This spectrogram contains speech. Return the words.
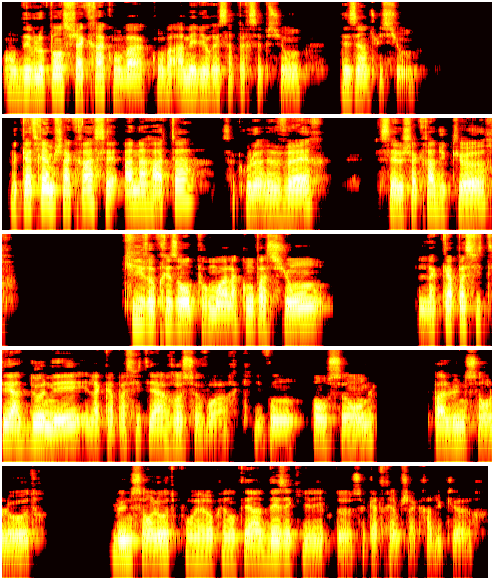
en développant ce chakra qu'on va, qu'on va améliorer sa perception des intuitions. Le quatrième chakra, c'est Anahata, sa couleur est vert, c'est le chakra du cœur, qui représente pour moi la compassion, la capacité à donner et la capacité à recevoir, qui vont ensemble, pas l'une sans l'autre. L'une sans l'autre pourrait représenter un déséquilibre de ce quatrième chakra du cœur.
